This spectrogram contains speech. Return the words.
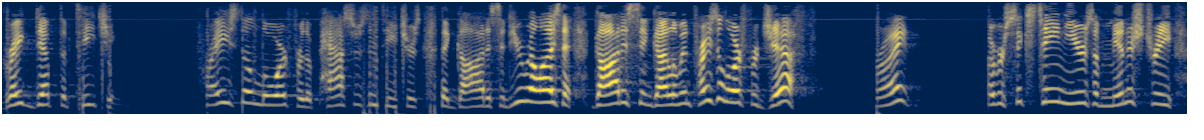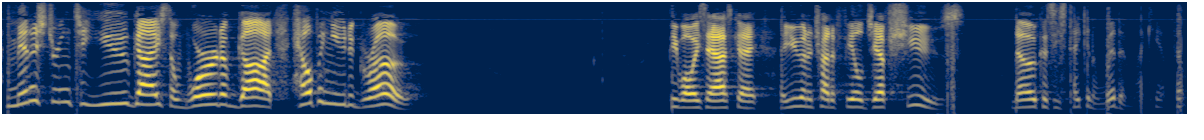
great depth of teaching. Praise the Lord for the pastors and teachers that God has sent. Do you realize that God has sent godly men? Praise the Lord for Jeff, right? Over 16 years of ministry, ministering to you guys the Word of God, helping you to grow. People always ask, Are you going to try to fill Jeff's shoes? No, because he's taking them with him. I can't film.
